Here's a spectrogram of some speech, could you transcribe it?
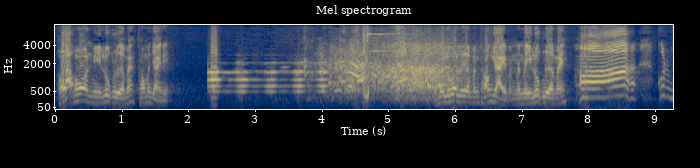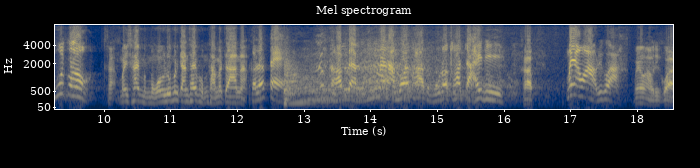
เพราะครับเพราะมันมีลูกเรือไหมท้องมันใหญ่นี่ผมไม่รู้ว่าเรือมันท้องใหญ่มันมันมีลูกเรือไหมอ๋อ คุณพูดตลก ครับไม่ใช่ผมผมไม่รู้เหมือนกันใช่ผมถามอาจารย์อะ ก็แล้วแต่ นะครับ แต่ผมแนะนำว่าถ้าสมมติว่าถ้าจะให้ดี ครับ ไม่เอาอ่าวดีกว่า ไม่เอาเอาดีกว่า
